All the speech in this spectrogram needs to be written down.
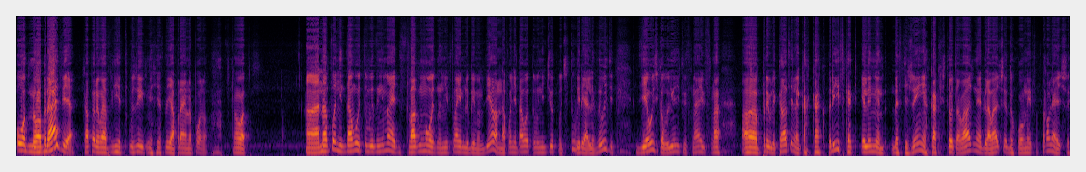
однообразия, которое у вас есть в жизни, если я правильно понял, вот, а, на фоне того, что вы занимаетесь, возможно, не своим любимым делом, на фоне того, что вы не чувствуете, что вы реализуетесь, девочка выглядит весьма весьма э, привлекательно, как, как приз, как элемент достижения, как что-то важное для вашей духовной составляющей.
